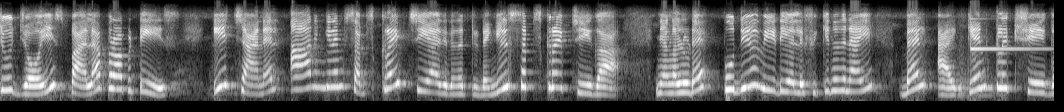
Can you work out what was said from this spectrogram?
to Joy's Pala properties ഈ ചാനൽ ആരെങ്കിലും സബ്സ്ക്രൈബ് ചെയ്യാതിരുന്നിട്ടുണ്ടെങ്കിൽ സബ്സ്ക്രൈബ് ചെയ്യുക. ഞങ്ങളുടെ പുതിയ വീഡിയോ ലഭിക്കുന്നതിനായി ബെൽ ഐക്കൺ ക്ലിക്ക് ചെയ്യുക.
